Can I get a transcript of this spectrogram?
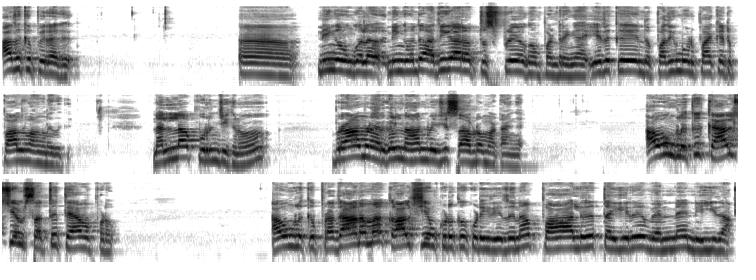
அதுக்கு பிறகு நீங்கள் உங்களை நீங்கள் வந்து அதிகார துஷ்பிரயோகம் பண்ணுறீங்க எதுக்கு இந்த பதிமூணு பாக்கெட்டு பால் வாங்கினதுக்கு? நல்லா புரிஞ்சுக்கணும். பிராமணர்கள் நான்வெஜ்ஜு சாப்பிட மாட்டாங்க. அவங்களுக்கு கால்சியம் சத்து தேவைப்படும். அவங்களுக்கு பிரதானமாக கால்சியம் கொடுக்கக்கூடியது எதுனா பால் தயிர் வெண்ணெய் நெய் தான்.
